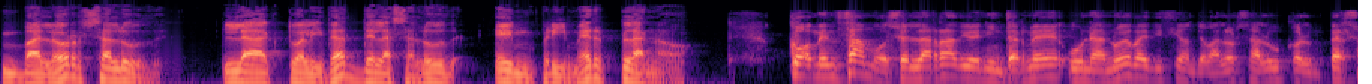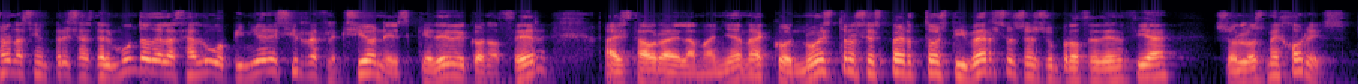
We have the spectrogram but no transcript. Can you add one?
Valor Salud. La actualidad de la salud en primer plano. Comenzamos en la radio y en Internet una nueva edición de Valor Salud con personas y empresas del mundo de la salud, opiniones y reflexiones que debe conocer a esta hora de la mañana con nuestros expertos diversos en su procedencia. Son los mejores.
